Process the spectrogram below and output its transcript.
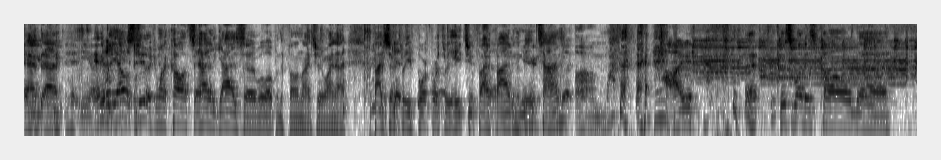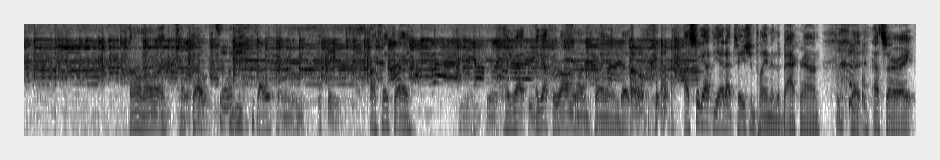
And uh, Hit me up. anybody else too, if you want to call and say hi to the guys, uh, we'll open the phone lines here. Why not? 573-443-8255. In the meantime, Like, um, tired. this one is called. Uh, I don't know. I, I, felt- Telephone. I think. I think I. I got I got the wrong one playing, but Oh, I still got the adaptation playing in the background. But that's all right.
